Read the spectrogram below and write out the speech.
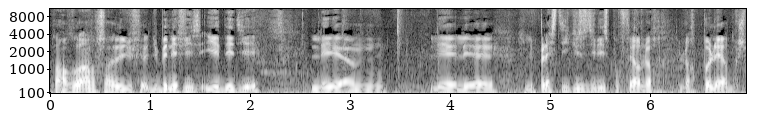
Enfin, en gros, 1% du, du, bénéfice y est dédié. Les, les, les, les, plastiques qu'ils utilisent pour faire leur, polaire. Donc je,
